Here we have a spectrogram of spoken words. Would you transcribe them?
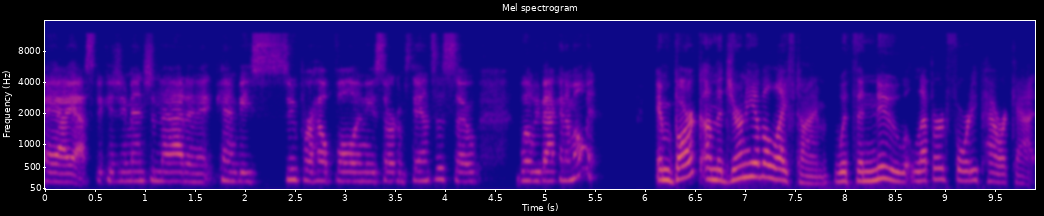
AIS because you mentioned that and it can be super helpful in these circumstances. So we'll be back in a moment. Embark on the journey of a lifetime with the new Leopard 40 Power Cat,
